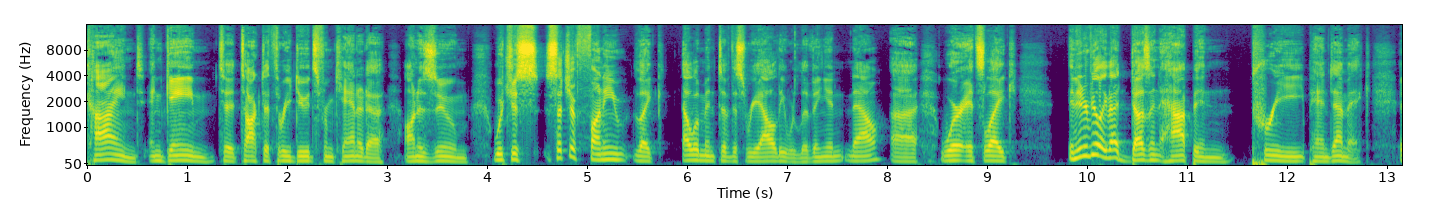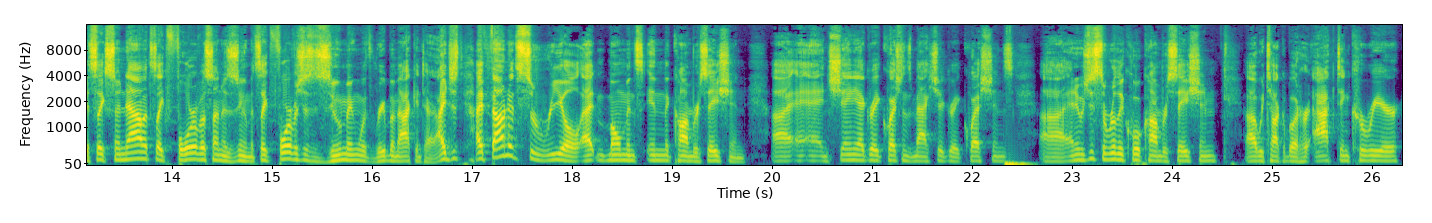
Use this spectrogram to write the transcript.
kind and game to talk to three dudes from Canada on a Zoom, which is such a funny like element of this reality we're living in now, uh, where it's like an interview like that doesn't happen pre-pandemic. It's like so now it's like four of us on a Zoom. It's like four of us just zooming with Reba McEntire. I just I found it surreal at moments in the conversation. Uh, and Shani had great questions. Max had great questions, uh, and it was just a really cool conversation. Uh, we talk about her acting career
